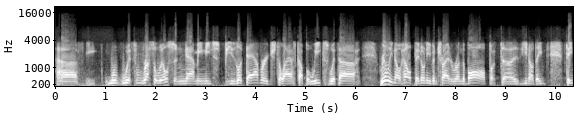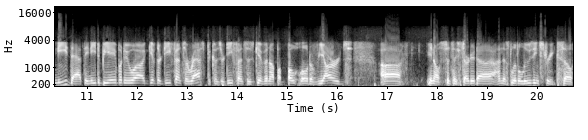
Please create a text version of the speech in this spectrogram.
uh, with Russell Wilson, I mean, he's he's looked average the last couple of weeks with uh, really no help. They don't even try to run the ball, but uh, you know they they need that. They need to be able to uh, give their defense a rest because their defense has given up a boatload of yards. Uh, you know, since they started uh, on this little losing streak. So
